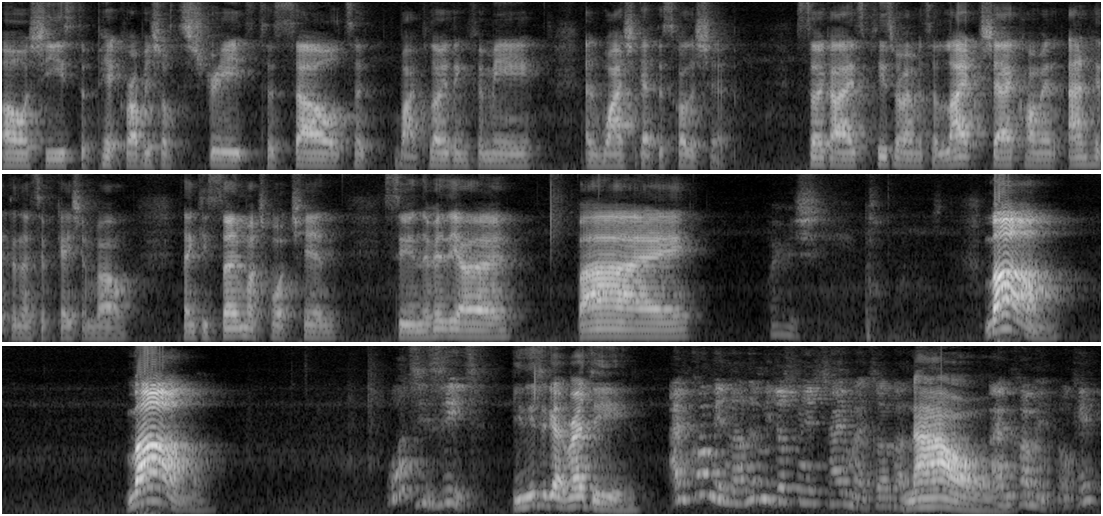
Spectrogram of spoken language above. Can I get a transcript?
oh, she used to pick rubbish off the streets to sell, to buy clothing for me, and why she get the scholarship. So guys, please remember to like, share, comment, and hit the notification bell. Thank you so much for watching. See you in the video. Bye. Where is she? Oh. Mom! Mom! What is it? You need to get ready. I'm coming now. Let me just finish tying my turban. Now. I'm coming, okay?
